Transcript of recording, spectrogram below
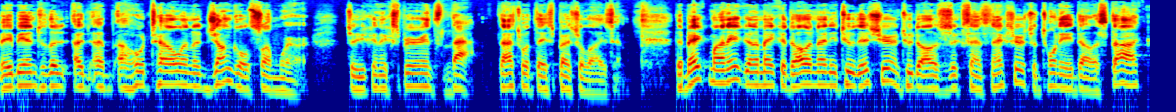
maybe into the a, a hotel in a jungle somewhere, so you can experience that. That's what they specialize in. They make money, going to make $1.92 this year and $2.06 next year. It's a $28 stock.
